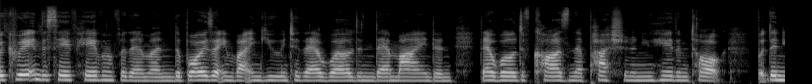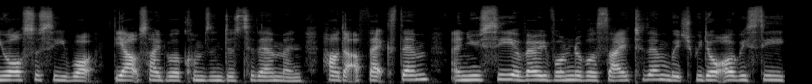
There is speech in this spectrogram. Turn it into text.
we're creating the safe haven for them and the boys are inviting you into their world and their mind and their world of cars and their passion and you hear them talk. But then you also see what the outside world comes and does to them and how that affects them. And you see a very vulnerable side to them which we don't always see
